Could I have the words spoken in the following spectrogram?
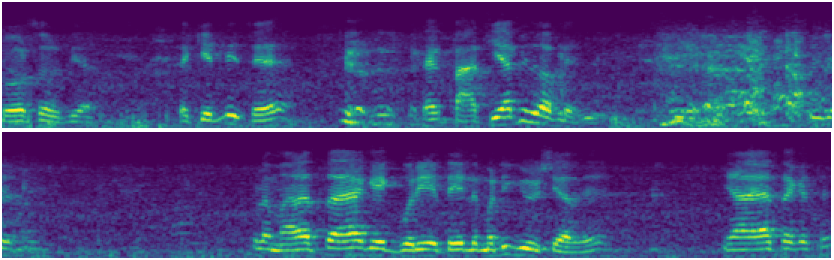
દોઢસો રૂપિયા. કેટલી છે? પાછી આપી દો આપણે. પેલા મહારાજ તો આયા કે એક ગોરી હતી, એટલે મટી ગયું છે હવે. ત્યાં આયા તા કે છે?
